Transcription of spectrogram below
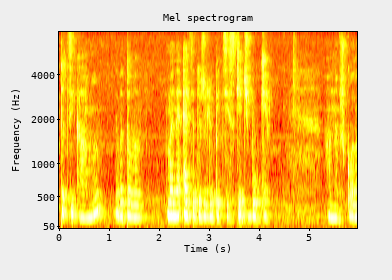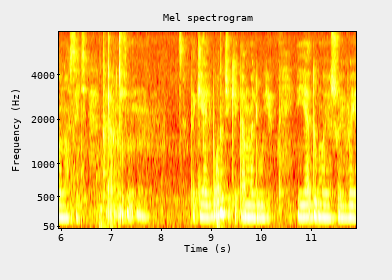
то цікаво. Ото в мене Ельза дуже любить ці скетчбуки. Вона в школу носить альбомчик і там малює. І я думаю, що і ви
